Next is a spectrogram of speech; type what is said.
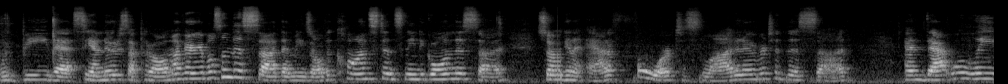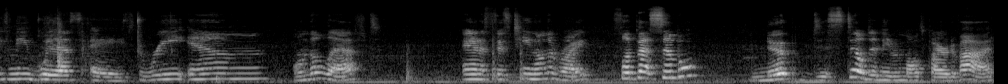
would be that, see, I notice I put all my variables on this side. That means all the constants need to go on this side. So I'm going to add a 4 to slide it over to this side. And that will leave me with a 3m on the left and a 15 on the right. Flip that symbol. Nope, still didn't even multiply or divide.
